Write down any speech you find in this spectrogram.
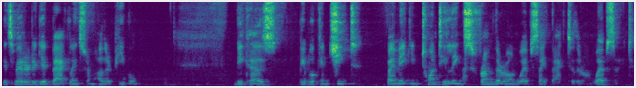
It's better to get backlinks from other people because people can cheat by making 20 links from their own website back to their own website.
